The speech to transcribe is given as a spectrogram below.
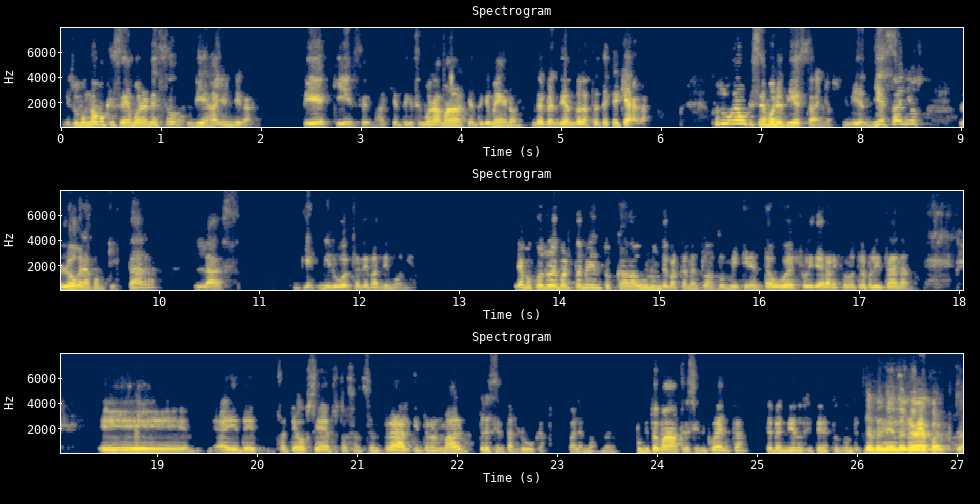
Y supongamos que se demora en eso 10 años en llegar. 10, 15, hay gente que se demora más, gente que menos, dependiendo de la estrategia que haga. Pues supongamos que se demore 10 años. Y en 10 años logra conquistar las 10.000 UF de patrimonio. Ya, pues cuatro departamentos, cada uno un departamento de unas 2.500 UF, hoy día la región metropolitana, eh, ahí de Santiago Centro, Estación Central, Quinta Normal, 300 lucas, vale más o menos. Un poquito más, 350, dependiendo si tienes... Dependiendo de cada parte.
